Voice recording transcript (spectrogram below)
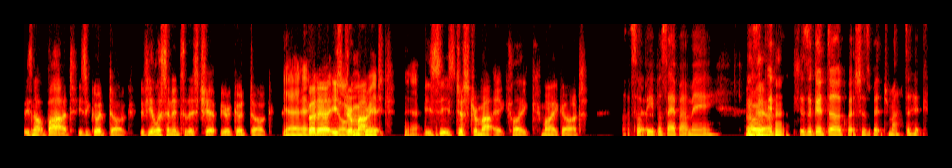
He's not bad. He's a good dog. If you're listening to this, Chip, you're a good dog. Yeah. But uh, he's dramatic. agreed. Yeah. He's he's just dramatic. Like my god. that's what people say about me. Oh, she's, yeah. a good, she's a good dog, but she's a bit dramatic.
